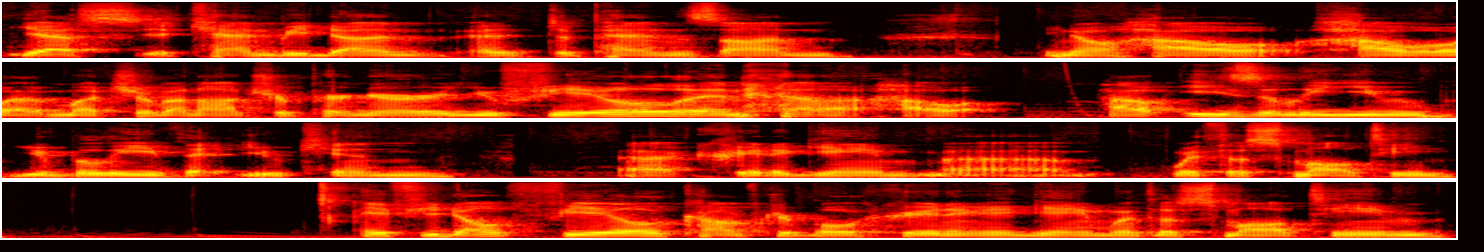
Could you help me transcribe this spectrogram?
yes it can be done. It depends on you know how how much of an entrepreneur you feel and how how, how easily you you believe that you can uh, create a game uh, with a small team. If you don't feel comfortable creating a game with a small team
